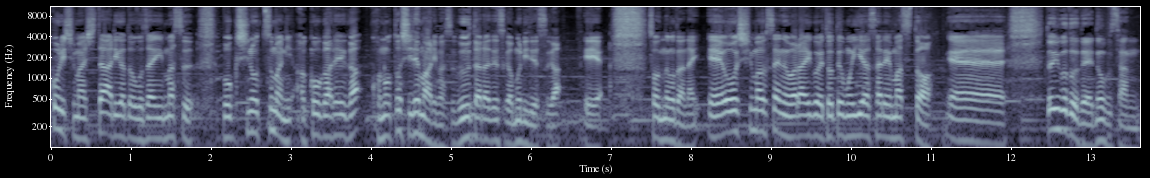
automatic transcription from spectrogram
こりしました。ありがとうございます。牧師の妻に憧れがこの年でもあります。ぐうたらですが無理ですが。えー、そんなことはない。えー、大島夫妻の笑い声とても癒されますと。えー、ということで、ノブさん、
